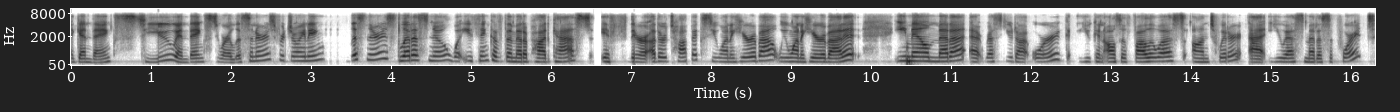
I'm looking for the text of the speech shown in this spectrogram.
Again, thanks to you and thanks to our listeners for joining. Listeners, let us know what you think of the Meta Podcast. If there are other topics you want to hear about, we want to hear about it. Email meta at rescue.org. You can also follow us on Twitter at US Meta Support.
